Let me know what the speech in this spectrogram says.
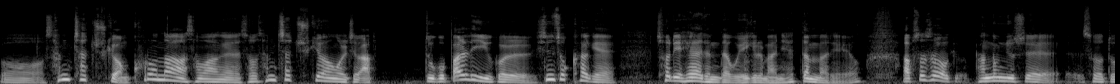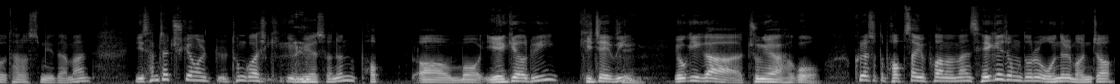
어 3차 추경 코로나 상황에서 3차 추경을 지금 앞두고 빨리 이걸 신속하게 처리해야 된다고 얘기를 많이 했단 말이에요. 앞서서 방금 뉴스에서도 다뤘습니다만 이 3차 추경을 통과시키기 위해서는 법, 어, 뭐, 예결위, 기재위, 네. 여기가 중요하고, 그래서 또 법사위 포함하면 3개 정도를 오늘 먼저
